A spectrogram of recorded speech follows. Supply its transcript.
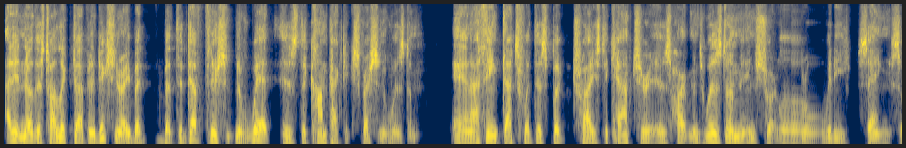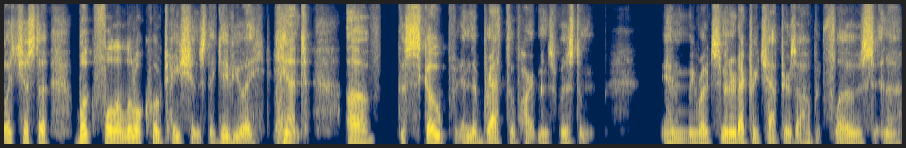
I didn't know this till I looked up in a dictionary, but but the definition of wit is the compact expression of wisdom. And I think that's what this book tries to capture is Hartman's wisdom in short little witty sayings. So it's just a book full of little quotations that give you a hint of the scope and the breadth of Hartman's wisdom. And we wrote some introductory chapters. I hope it flows in a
